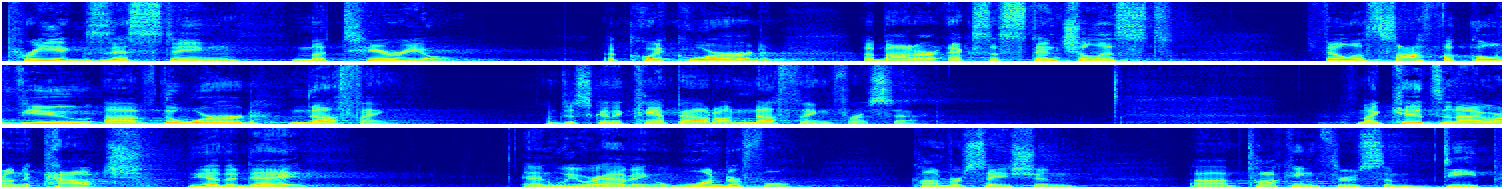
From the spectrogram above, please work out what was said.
pre existing material. A quick word about our existentialist philosophical view of the word nothing. I'm just going to camp out on nothing for a sec. My kids and I were on the couch the other day, and we were having a wonderful conversation uh, talking through some deep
